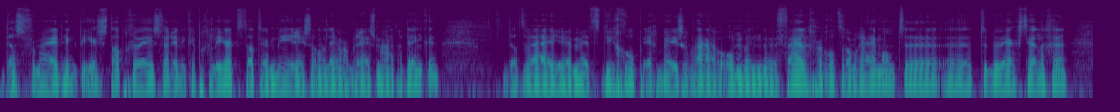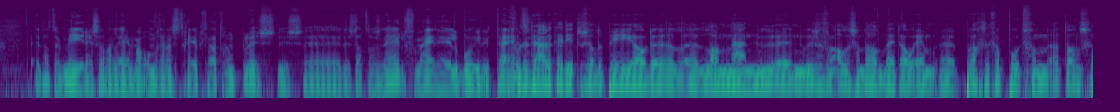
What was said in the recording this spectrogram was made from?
dat is voor mij denk ik de eerste stap geweest... waarin ik heb geleerd dat er meer is dan alleen maar bedrijfsmatig denken. Dat wij met die groep echt bezig waren om een veiliger Rotterdam-Rijnmond te bewerkstelligen... En dat er meer is dan alleen maar onderaan de streep staat er een plus. Dus, uh, dus dat was een hele, voor mij een hele boeiende tijd. Voor de duidelijkheid, dit was wel de periode uh, lang na nu. Uh, nu is er van alles aan de hand bij het OM. prachtig rapport van, althans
